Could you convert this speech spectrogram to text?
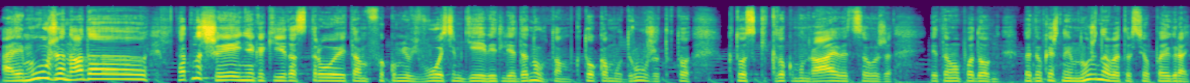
а ему уже надо отношения какие-то строить там в каком-нибудь 8-9 лет, да ну там кто кому дружит, кто, кто, кто кому нравится уже и тому подобное. Поэтому, конечно, им нужно в это все поиграть.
